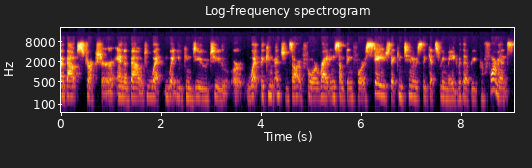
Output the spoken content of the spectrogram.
about structure and about what what you can do to or what the conventions are for writing something for a stage that continuously gets remade with every performance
